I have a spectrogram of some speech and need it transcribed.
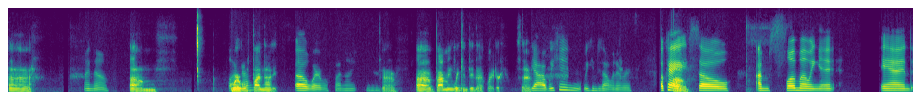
uh I know. um Black Werewolf by Night. Oh, Werewolf by Night. Yeah. So uh but I mean we can- can do that later. So Yeah, we can we can do that whenever. Okay, Um, so I'm slow mowing it, and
